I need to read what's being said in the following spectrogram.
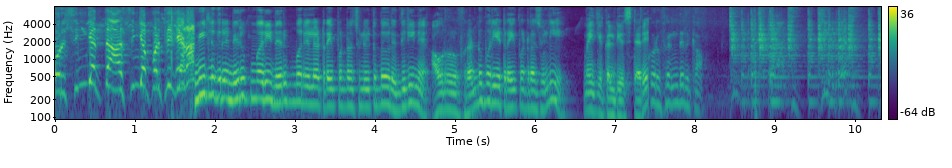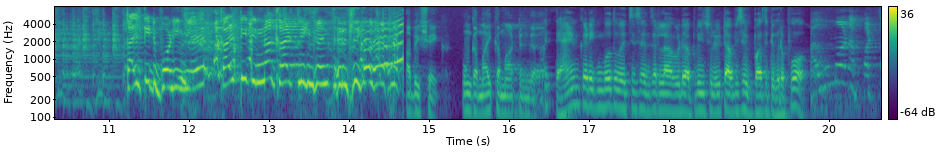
ஒரு சிங்கத்தை அசிங்கப்படுத்திக்கிறா வீட்டில் இருக்கிற நெருப்பு மாதிரி நெருப்பு மாதிரி எல்லாம் ட்ரை பண்ணுறேன்னு சொல்லிட்டு இருந்தவர் திடீர்னு அவர் ஒரு ஃப்ரெண்டு மாதிரியே ட்ரை பண்ணுறேன்னு சொல்லி மைக்கை கழட்டி வச்சிட்டாரு. ஒரு ஃப்ரெண்ட் இருக்கான். கழட்டிட்டு போனீங்களே? கழட்டிட்டுன்னா கழட்டினீங்கன்னு தெரிஞ்சுக்கலாம் அபிஷேக் உங்க மயக்க மாட்டுங்க. டைம் கிடைக்கும் போது வச்சு சென்சர்லாம் விடு அப்படின்னு சொல்லிட்டு அபிஷேக் பார்த்துட்டு இருக்கிறப்போ அவமானப்பட்ட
